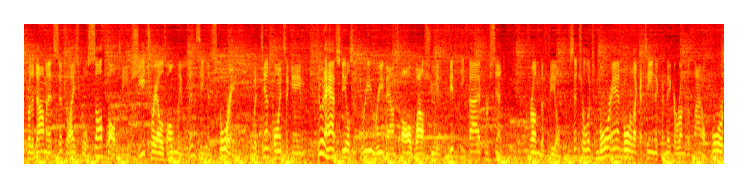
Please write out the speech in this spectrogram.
for the dominant Central High School softball team. She trails only Lindsay in scoring with 10 points a game, two and a half steals, and three rebounds, all while shooting 55% from the field. Central looks more and more like a team that can make a run to the Final Four,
